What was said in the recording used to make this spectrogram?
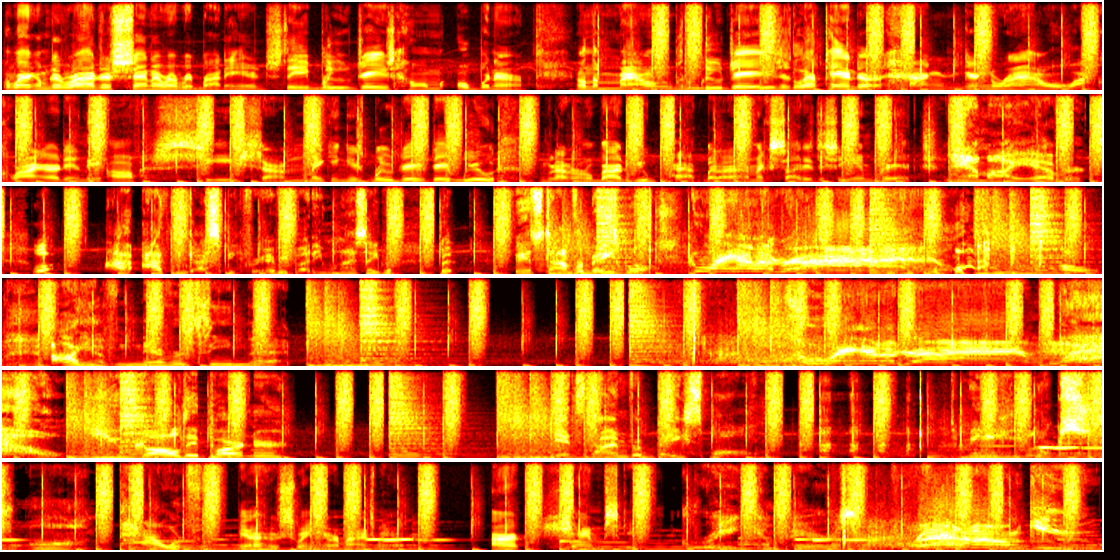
Welcome to Rogers Center, everybody. It's the Blue Jays home opener. On the mound for the Blue Jays is left-hander Hyun-Jin Ryu, acquired in the off-season, making his Blue Jays debut. I don't know about you, Pat, but I'm excited to see him pitch. Am I ever? Well, I, I think I speak for everybody when I say, but, but it's time for baseball. oh, I have never seen that. Swing and a drive! Wow, you called it, partner. It's time for baseball. to me, he looks strong, powerful. You know whose swing he reminds me of? Art Shamsky. Great comparison. Right on cue.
